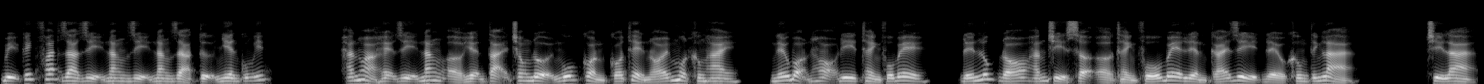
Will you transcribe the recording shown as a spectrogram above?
bị kích phát ra dị năng dị năng giả tự nhiên cũng ít. Hắn hỏa hệ dị năng ở hiện tại trong đội ngũ còn có thể nói 102, nếu bọn họ đi thành phố B, đến lúc đó hắn chỉ sợ ở thành phố B liền cái gì đều không tính là. Chỉ là,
